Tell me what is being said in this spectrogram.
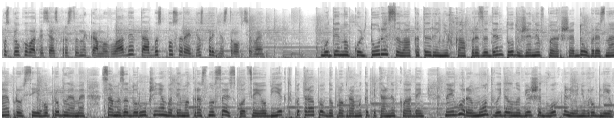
поспілкуватися з представниками влади та безпосередньо з придністровцями. Будинок культури села Катеринівка. Президент тут вже не вперше. Добре знає про всі його проблеми. Саме за дорученням Вадима Красносельського цей об'єкт потрапив до програми капітальних вкладень. На його ремонт виділено більше двох мільйонів рублів.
